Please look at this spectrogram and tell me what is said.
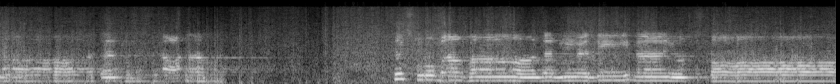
ما النعم فسبحان الذي لا يحصى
